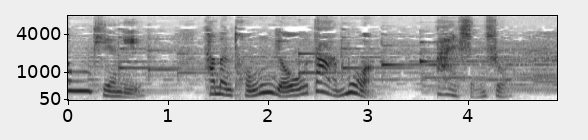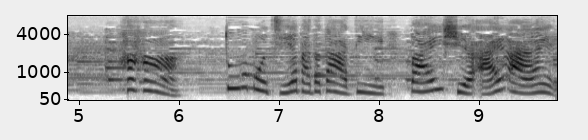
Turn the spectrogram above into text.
冬天里，他们同游大漠。爱神说：“哈哈，多么洁白的大地，白雪皑皑。”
